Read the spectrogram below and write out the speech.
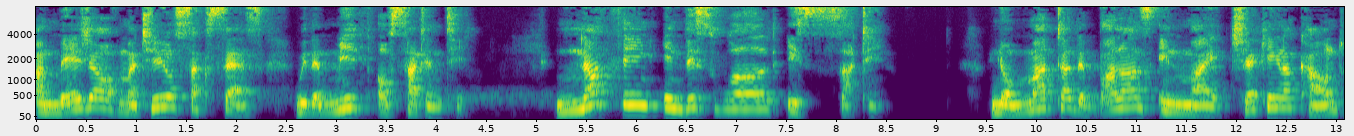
a measure of material success with a myth of certainty. Nothing in this world is certain. No matter the balance in my checking account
